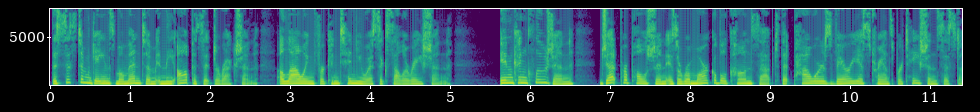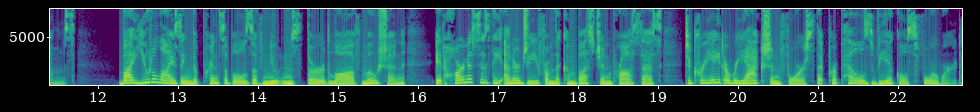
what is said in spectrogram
the system gains momentum in the opposite direction, allowing for continuous acceleration. In conclusion, jet propulsion is a remarkable concept that powers various transportation systems. By utilizing the principles of Newton's third law of motion, it harnesses the energy from the combustion process to create a reaction force that propels vehicles forward.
